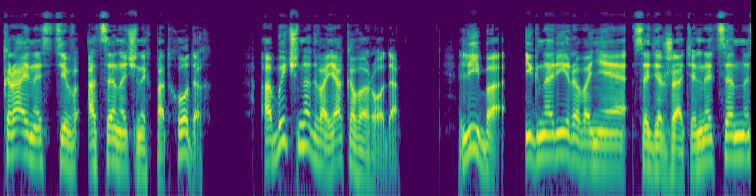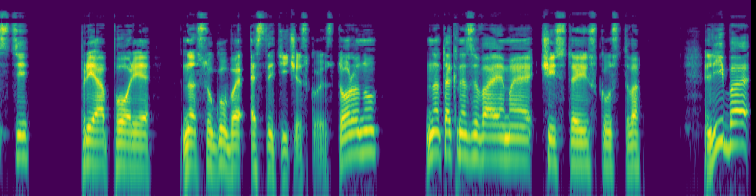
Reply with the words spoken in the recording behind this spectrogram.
Крайности в оценочных подходах обычно двоякого рода. Либо игнорирование содержательной ценности при опоре на сугубо эстетическую сторону, на так называемое чистое искусство, либо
